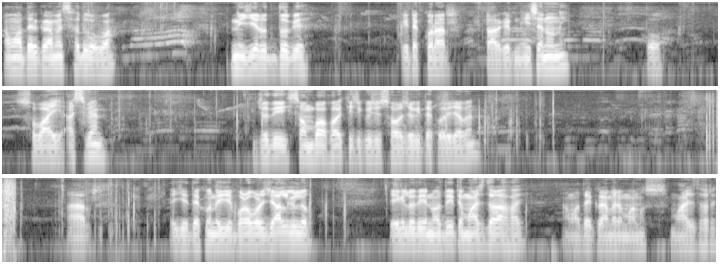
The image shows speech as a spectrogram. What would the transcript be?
আমাদের গ্রামের সাধু বাবা নিজের উদ্যোগে এটা করার টার্গেট নিয়েছেন উনি তো সবাই আসবেন যদি সম্ভব হয় কিছু কিছু সহযোগিতা করে যাবেন আর এই যে দেখুন, এই যে বড় বড় জালগুলো, এগুলো দিয়ে নদীতে মাছ ধরা হয়, আমাদের গ্রামের মানুষ মাছ ধরে।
